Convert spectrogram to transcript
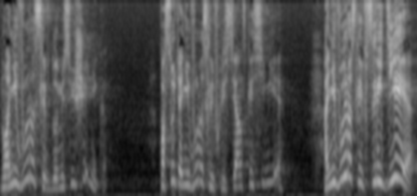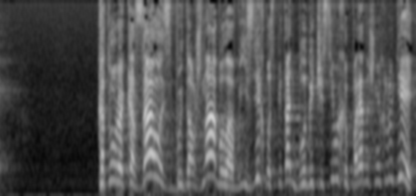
Но они выросли в доме священника. По сути, они выросли в христианской семье. Они выросли в среде которая, казалось бы, должна была из них воспитать благочестивых и порядочных людей.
